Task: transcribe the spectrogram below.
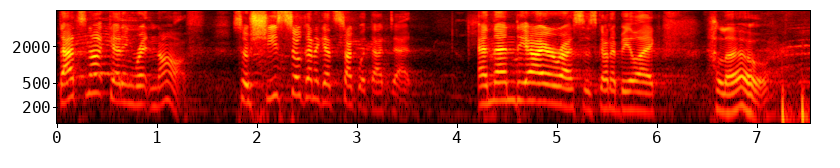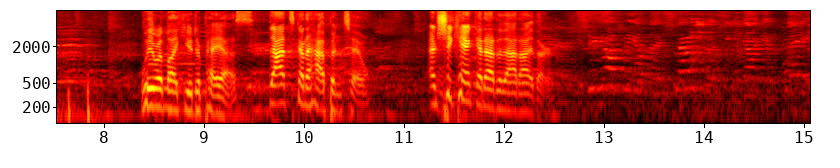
That's not getting written off. So she's still going to get stuck with that debt. And then the IRS is going to be like, hello, we would like you to pay us. That's going to happen too. And she can't get out of that either. She gonna be on that show, so she gotta get paid.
